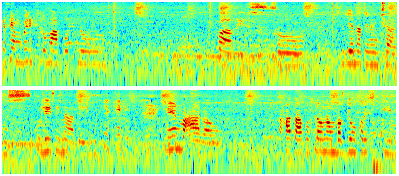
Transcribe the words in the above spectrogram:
Kasi ang bilis lumapot nung Paris. So, bigyan natin ng chance. Ulitin natin. Ngayon maaraw. Nakatapos lang ng bagyong Christine.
